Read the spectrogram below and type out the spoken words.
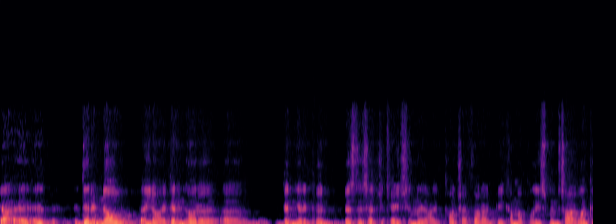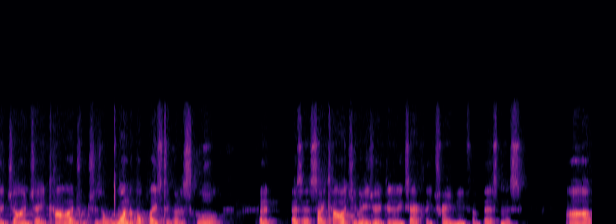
yeah, it, it, didn't know, you know, I didn't go to, uh, didn't get a good business education. I told you I thought I'd become a policeman. So I went to John Jay College, which is a wonderful place to go to school. But it, as a psychology major, it didn't exactly train me for business. Uh,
